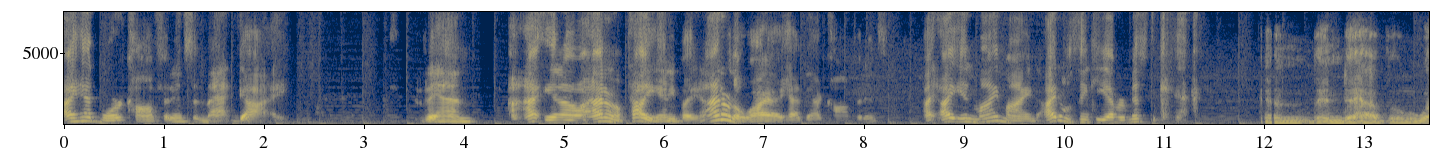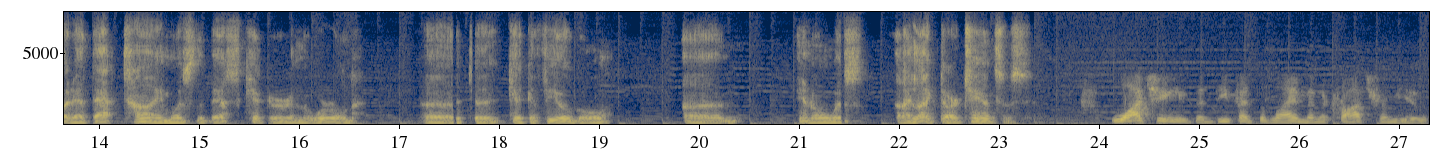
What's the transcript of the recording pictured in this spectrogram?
I had more confidence in that guy than I, you know, I don't know, probably anybody. I don't know why I had that confidence. I, I in my mind, I don't think he ever missed a kick. And then to have what at that time was the best kicker in the world uh, to kick a field goal, um, you know, was I liked our chances. Watching the defensive linemen across from you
